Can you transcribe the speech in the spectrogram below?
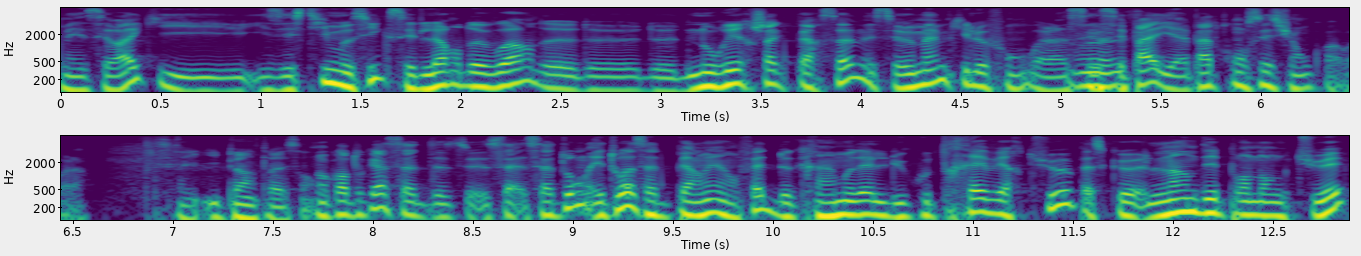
Mais c'est vrai qu'ils ils estiment aussi que c'est leur devoir de, de- de nourrir chaque personne et c'est eux-mêmes qui le font. Voilà, c'est Ouais. pas, il n'y a pas de concession, quoi. Voilà. C'est hyper intéressant. Donc en tout cas, ça, ça tourne. Et toi, ça te permet en fait de créer un modèle du coup très vertueux parce que l'indépendant que tu es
